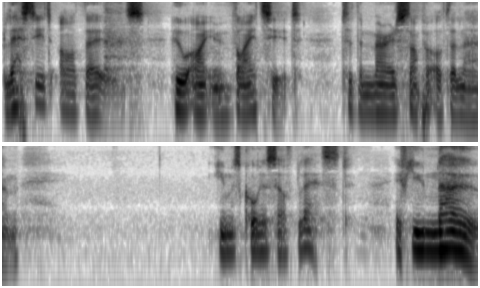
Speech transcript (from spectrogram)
Blessed are those who are invited to the marriage supper of the Lamb, you must call yourself blessed. If you know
